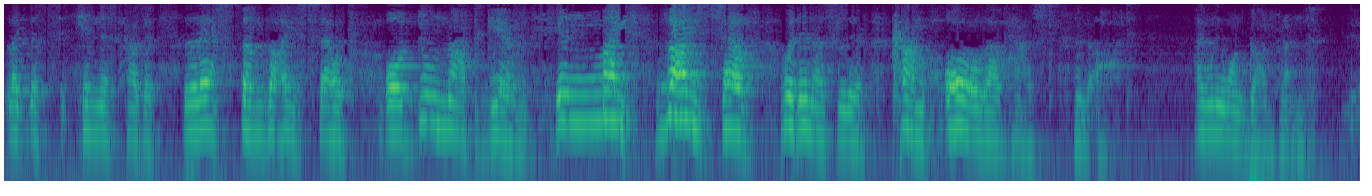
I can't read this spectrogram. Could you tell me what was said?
Like this hymnist has it, less than thyself, or do not give. In might thyself within us live. Come, all thou hast and art. I only want God, friends. Yes.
